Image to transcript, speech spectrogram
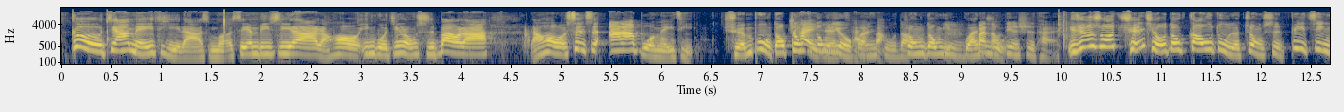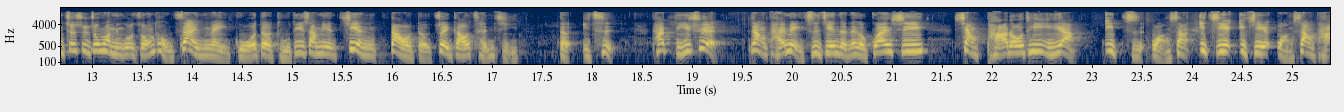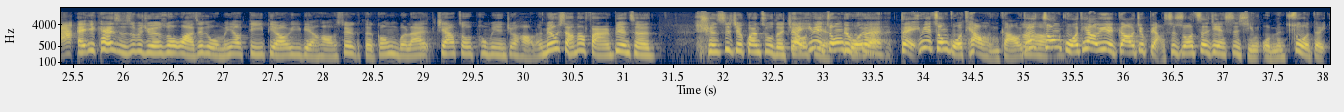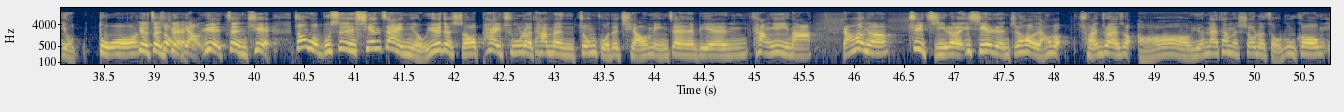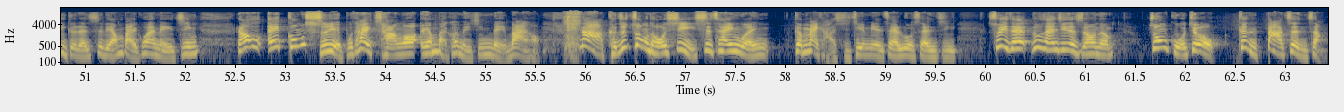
各家媒体啦，什么 CNBC 啦，然后英国金融时报啦，然后甚至阿拉伯媒体。全部都派人采访关注到，中东也关注，嗯半岛电视台。也就是说，全球都高度的重视，毕竟这是中华民国总统在美国的土地上面见到的最高层级的一次。他的确让台美之间的那个关系像爬楼梯一样，一直往上一阶一阶往上爬。哎，一开始是不是觉得说哇，这个我们要低调一点哈，所以的公本来加州碰面就好了，没有想到反而变成全世界关注的焦对，点，因为中国的对因为中国跳很高，就是嗯中国跳越高，就表示说这件事情我们做的有多越正确重要，越正确。中国不是先在纽约的时候派出了他们中国的侨民在那边抗议吗？然后呢，聚集了一些人之后，然后传出来说，哦，原来他们收了走路工，一个人是两百块美金，然后哎，工时也不太长哦，两百块美金美卖哈、哦。那可是重头戏是蔡英文跟麦卡锡见面在洛杉矶，所以在洛杉矶的时候呢。中国就更大阵仗，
